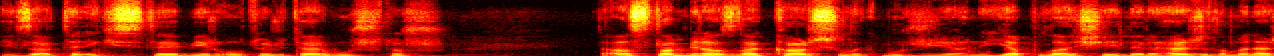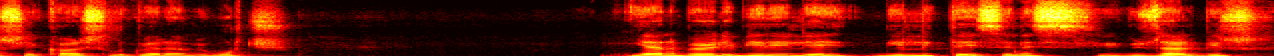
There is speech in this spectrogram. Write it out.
e zaten ikisi de bir otoriter burçtur. Aslan biraz daha karşılık burcu yani yapılan şeylere her zaman her şey karşılık veren bir burç. Yani böyle biriyle birlikteyseniz güzel bir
